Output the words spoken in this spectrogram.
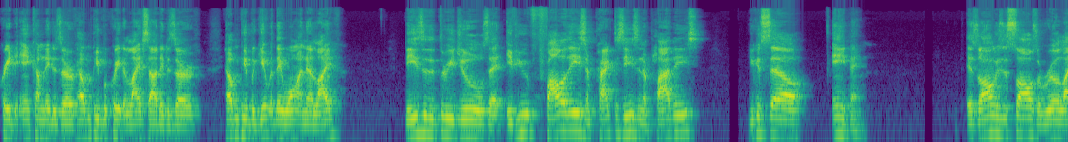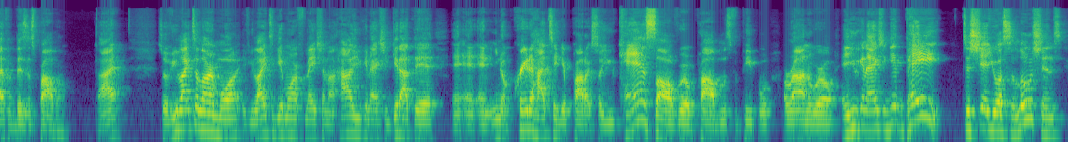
create the income they deserve, helping people create the lifestyle they deserve, helping people get what they want in their life. These are the three jewels that if you follow these and practice these and apply these, you can sell anything as long as it solves a real life of business problem. All right. So if you like to learn more, if you like to get more information on how you can actually get out there and, and, and, you know create a high ticket product so you can solve real problems for people around the world and you can actually get paid to share your solutions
